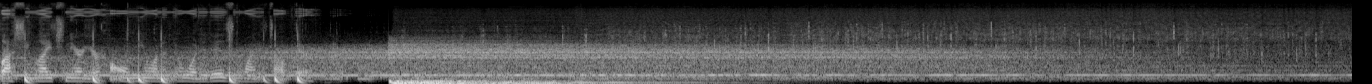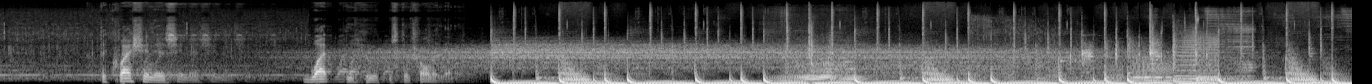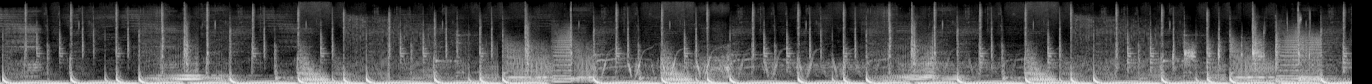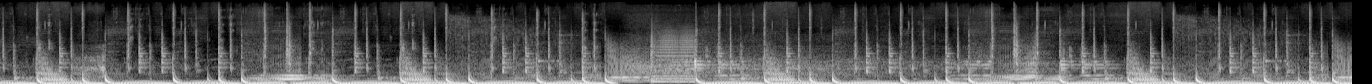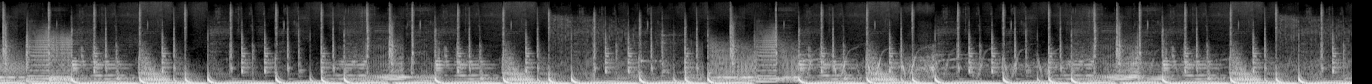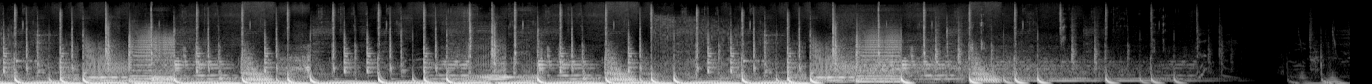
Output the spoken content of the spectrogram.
flashing lights near your home. You want to know what it is and why it's out there. The question is what and who is controlling them?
